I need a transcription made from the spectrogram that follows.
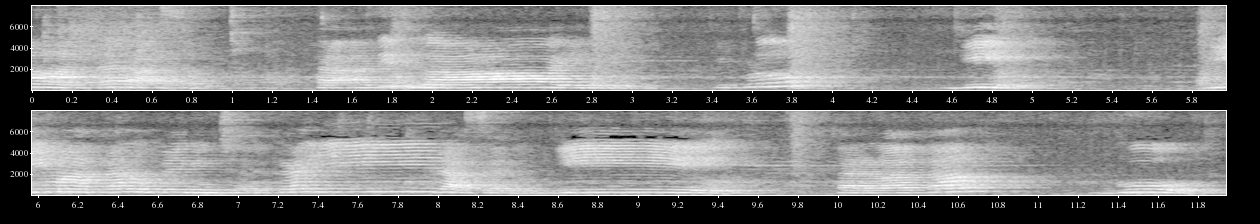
మాట రాసాం. అది గా ఇప్పుడు గీ. ఈ మాత్రాన్ని ఉపయోగించాను ఇక్కడ ఈ రాశాను. గీ. తర్వాత గు.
